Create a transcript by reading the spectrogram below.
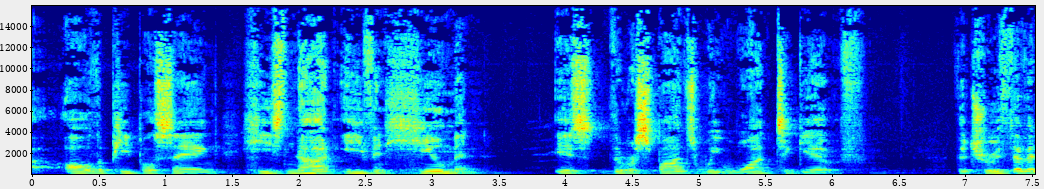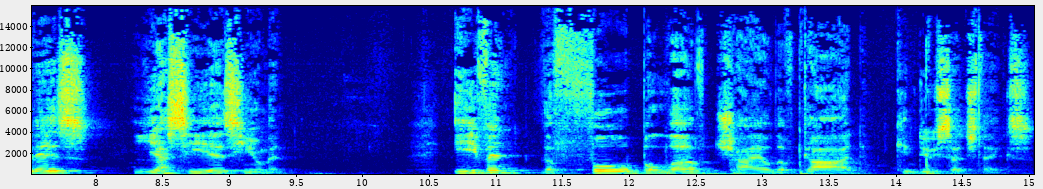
all the people saying he's not even human is the response we want to give. The truth of it is, yes, he is human. Even the full beloved child of God can do such things.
